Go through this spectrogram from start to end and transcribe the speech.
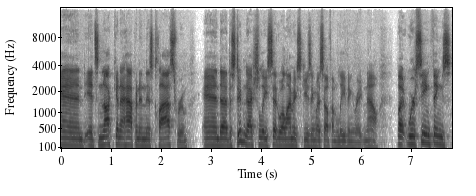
and it's not going to happen in this classroom. And uh, the student actually said, Well, I'm excusing myself, I'm leaving right now. But we're seeing things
